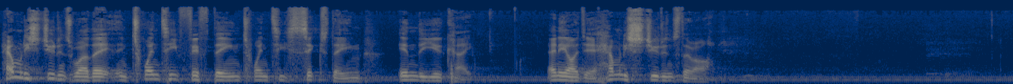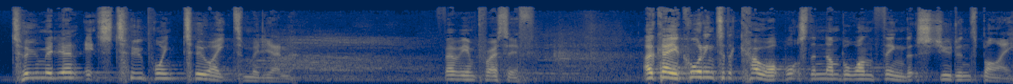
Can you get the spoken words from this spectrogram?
How many students were there in 2015, 2016 in the UK? Any idea how many students there are? 2 million? It's 2.28 million. Very impressive. Okay, according to the co op, what's the number one thing that students buy?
